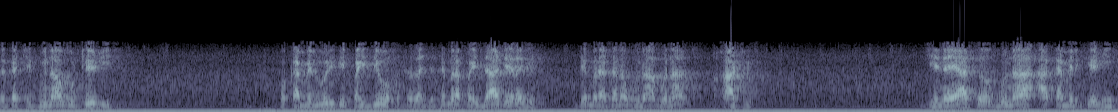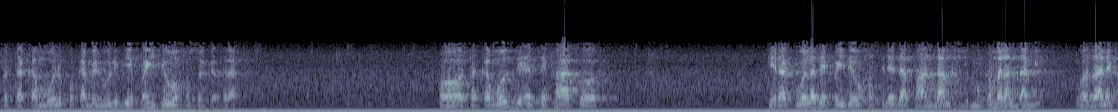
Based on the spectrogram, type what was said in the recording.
لکه چې ګناه وټېږي وکامل وری دې پیدا وخته دا چې څومره پیدا ډېر وي دمرا کنه غنا غنا غاټ وي جنایات او ګناه اکمل کېږي په تکامل په کملولي دی پیدا او خصوص سره او تکامل د ارتفاق تیرا کوله د پیدا او خصله د پاندام چې مکمل اندامي وذالک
